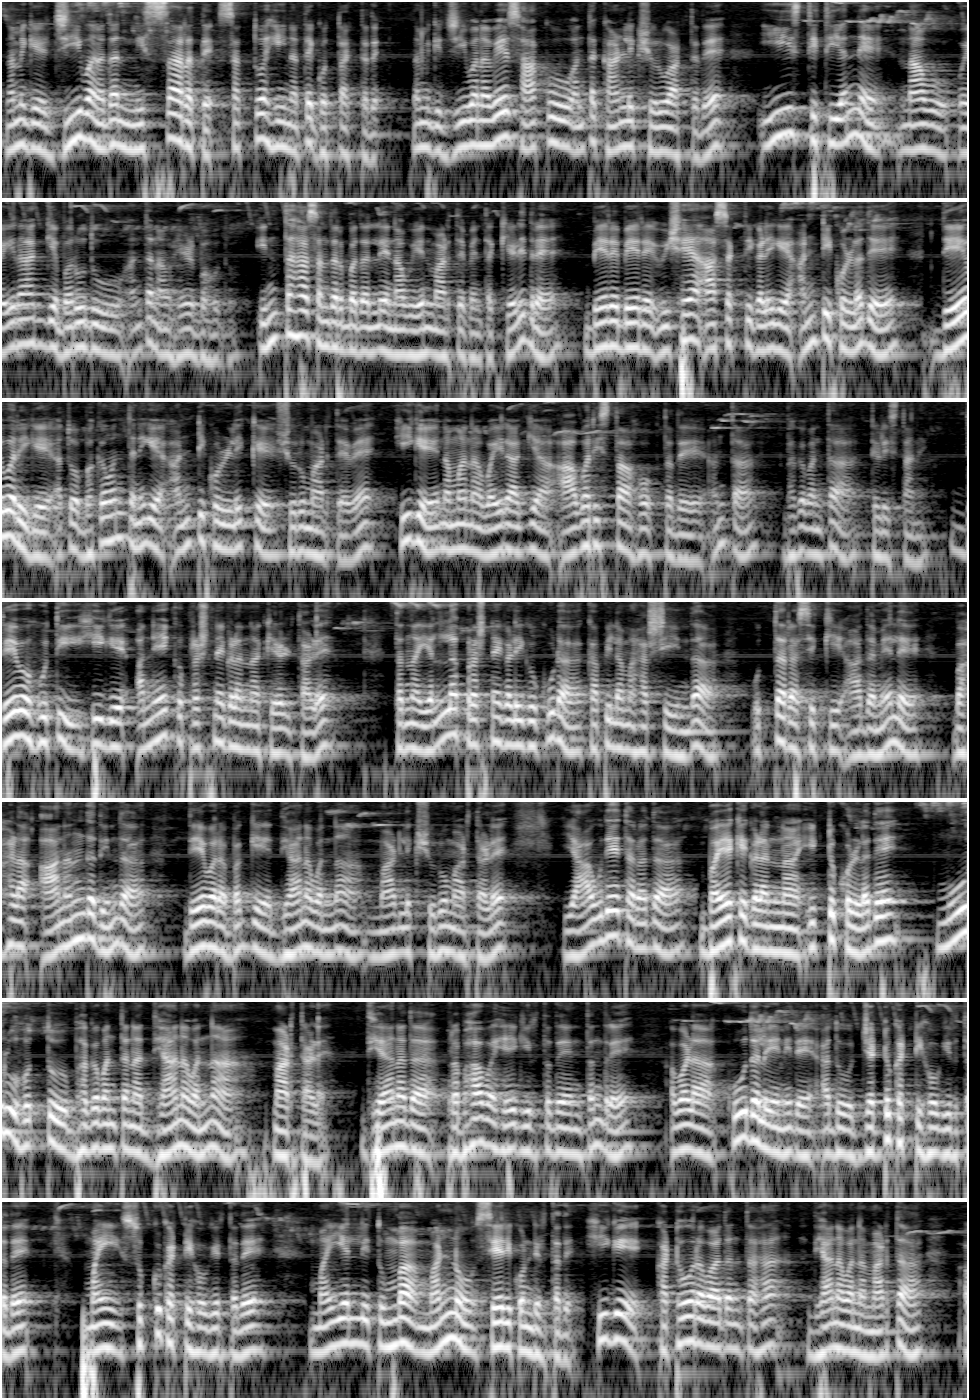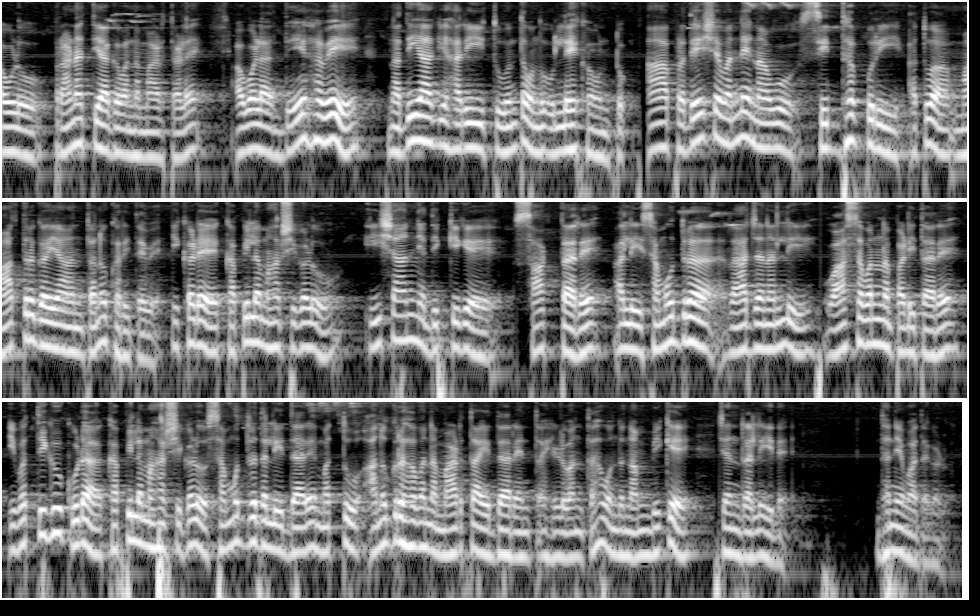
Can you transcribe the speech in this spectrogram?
ನಮಗೆ ಜೀವನದ ನಿಸ್ಸಾರತೆ, ಸತ್ವಹೀನತೆ ಗೊತ್ತಾಗ್ತದೆ. ನಮಗೆ ಜೀವನವೇ ಸಾಕು ಅಂತ ಕಾಣಲಿಕ್ಕೆ ಶುರುವಾಗ್ತದೆ. ಈ ಸ್ಥಿತಿಯನ್ನೇ ನಾವು ವೈರಾಗ್ಯ ಬರುವುದು ಅಂತ ನಾವು ಹೇಳಬಹುದು. ಇಂತಹ ಸಂದರ್ಭದಲ್ಲೇ ನಾವು ಏನು ಮಾಡ್ತೇವೆ ಅಂತ ಕೇಳಿದರೆ, ಬೇರೆ ಬೇರೆ ವಿಷಯ ಆಸಕ್ತಿಗಳಿಗೆ ಅಂಟಿಕೊಳ್ಳದೆ ದೇವರಿಗೆ ಅಥವಾ ಭಗವಂತನಿಗೆ ಅಂಟಿಕೊಳ್ಳಿಕ್ಕೆ ಶುರು ಮಾಡ್ತೇವೆ. ಹೀಗೆ ನಮ್ಮನ್ನು ವೈರಾಗ್ಯ ಆವರಿಸ್ತಾ ಹೋಗ್ತದೆ ಅಂತ ಭಗವಂತ ತಿಳಿಸ್ತಾನೆ. ದೇವಹೂತಿ ಹೀಗೆ ಅನೇಕ ಪ್ರಶ್ನೆಗಳನ್ನು ಕೇಳ್ತಾಳೆ. ತನ್ನ ಎಲ್ಲ ಪ್ರಶ್ನೆಗಳಿಗೂ ಕೂಡ ಕಪಿಲ ಮಹರ್ಷಿಯಿಂದ ಉತ್ತರ ಸಿಕ್ಕಿ ಆದ ಮೇಲೆ ಬಹಳ ಆನಂದದಿಂದ ದೇವರ ಬಗ್ಗೆ ಧ್ಯಾನವನ್ನು ಮಾಡಲಿಕ್ಕೆ ಶುರು ಮಾಡ್ತಾಳೆ. ಯಾವುದೇ ಥರದ ಬಯಕೆಗಳನ್ನು ಇಟ್ಟುಕೊಳ್ಳದೆ ಮೂರು ಹೊತ್ತು ಭಗವಂತನ ಧ್ಯಾನವನ್ನು ಮಾಡ್ತಾಳೆ. ಧ್ಯಾನದ ಪ್ರಭಾವ ಹೇಗಿರ್ತದೆ ಅಂತಂದರೆ, ಅವಳ ಕೂದಲೇನಿದೆ ಅದು ಜಡ್ಡು ಕಟ್ಟಿ ಹೋಗಿರ್ತದೆ, ಮೈ ಸುಕ್ಕು ಕಟ್ಟಿ ಹೋಗಿರ್ತದೆ, ಮೈಯಲ್ಲಿ ತುಂಬ ಮಣ್ಣು ಸೇರಿಕೊಂಡಿರ್ತದೆ. ಹೀಗೆ ಕಠೋರವಾದಂತಹ ಧ್ಯಾನವನ್ನು ಮಾಡ್ತಾ ಅವಳು ಪ್ರಾಣತ್ಯಾಗವನ್ನು ಮಾಡ್ತಾಳೆ. ಅವಳ ದೇಹವೇ ನದಿಯಾಗಿ ಹರಿಯಿತು ಅಂತ ಒಂದು ಉಲ್ಲೇಖ ಉಂಟು. ಆ ಪ್ರದೇಶವನ್ನೇ ನಾವು ಸಿದ್ಧಪುರಿ ಅಥವಾ ಮಾತೃಗಯ ಅಂತಲೂ ಕರಿತೇವೆ. ಈ ಕಡೆ ಕಪಿಲ ಮಹರ್ಷಿಗಳು ಈಶಾನ್ಯ ದಿಕ್ಕಿಗೆ ಸಾಕ್ತಾರೆ. ಅಲ್ಲಿ ಸಮುದ್ರ ರಾಜನಲ್ಲಿ ವಾಸವನ್ನು ಪಡಿತಾರೆ. ಇವತ್ತಿಗೂ ಕೂಡ ಕಪಿಲ ಮಹರ್ಷಿಗಳು ಸಮುದ್ರದಲ್ಲಿ ಇದ್ದಾರೆ ಮತ್ತು ಅನುಗ್ರಹವನ್ನು ಮಾಡ್ತಾ ಇದ್ದಾರೆ ಅಂತ ಹೇಳುವಂತಹ ಒಂದು ನಂಬಿಕೆ ಜನರಲ್ಲಿ ಇದೆ. ಧನ್ಯವಾದಗಳು.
